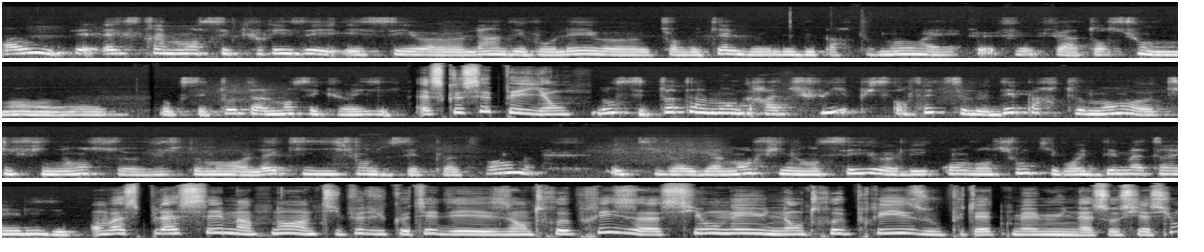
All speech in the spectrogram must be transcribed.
Ah oui, c'est extrêmement sécurisé et c'est euh, l'un des volets sur lequel le, le département est, fait, fait, fait, attention. Hein. Donc, c'est totalement sécurisé. Est-ce que c'est payant? Non, c'est totalement gratuit puisqu'en fait, c'est le département qui finance justement l'acquisition de cette plateforme et qui va également financer euh, les conventions qui vont être dématérialisées. On va se placer maintenant un petit peu du côté des entreprises. Si on est une entreprise ou peut-être même une association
